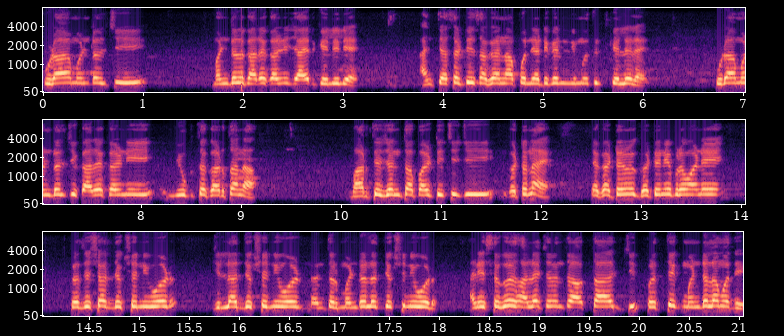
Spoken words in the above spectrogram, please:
कुडाळ मंडलची मंडल कार्यकारिणी जाहीर केलेली आहे आणि त्यासाठी सगळ्यांना आपण या ठिकाणी निमंत्रित केलेलं आहे. कुडाळ मंडलची कार्यकारिणी नियुक्त करताना भारतीय जनता पार्टीची जी घटना आहे त्या घट घटनेप्रमाणे प्रदेशाध्यक्ष निवड जिल्हाध्यक्ष निवड नंतर मंडल अध्यक्ष निवड आणि हे सगळं झाल्याच्यानंतर आता जी प्रत्येक मंडलामध्ये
